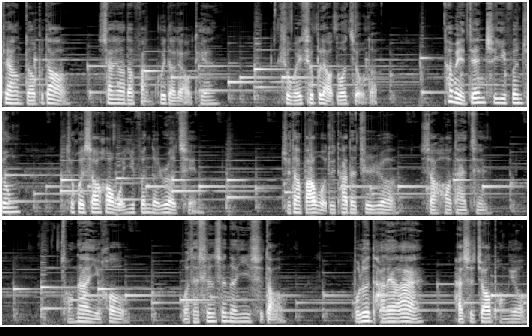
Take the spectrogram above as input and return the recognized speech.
这样得不到像样的反馈的聊天，是维持不了多久的。他每坚持一分钟，就会消耗我一分的热情，直到把我对他的炙热消耗殆尽。从那以后，我才深深的意识到，不论谈恋爱还是交朋友，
